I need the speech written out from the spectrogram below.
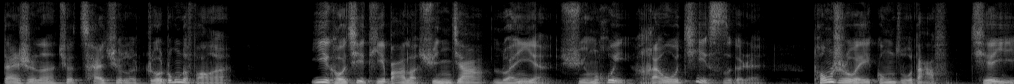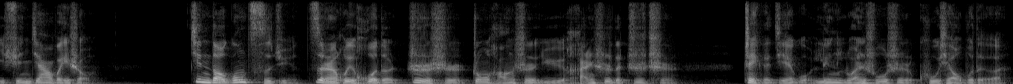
但是呢，却采取了折中的方案，一口气提拔了荀家、栾衍、荀惠、韩无忌四个人，同时为公族大夫，且以荀家为首。晋悼公此举自然会获得智氏、中行氏与韩氏的支持，这个结果令栾书是哭笑不得。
